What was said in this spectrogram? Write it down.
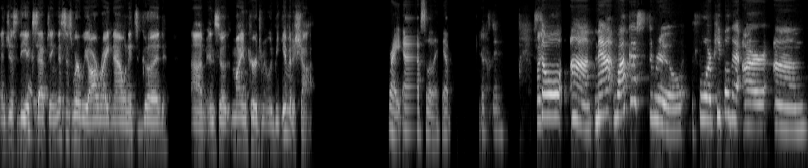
and just the accepting this is where we are right now and it's good. Um, and so my encouragement would be give it a shot. Right. Absolutely. Yep. That's good. But, so, um, Matt, walk us through for people that are, um,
